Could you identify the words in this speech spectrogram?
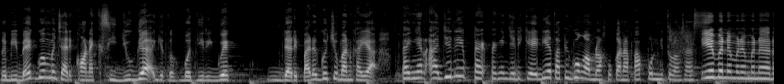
Lebih baik gue mencari koneksi juga gitu buat diri gue daripada gue cuman kayak pengen aja nih pe- pengen jadi kayak dia tapi gue nggak melakukan apa pun gitu loh Sas. Iya bener bener bener.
